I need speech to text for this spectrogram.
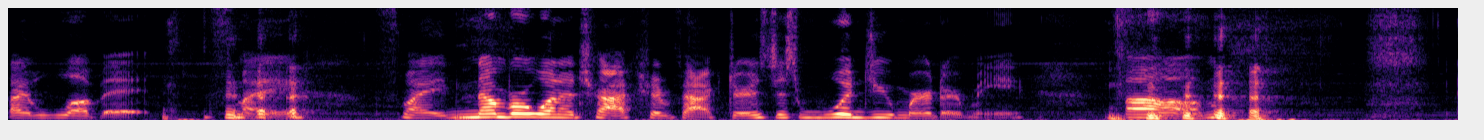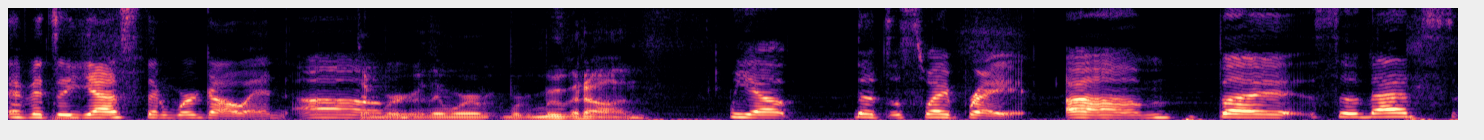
I love it. It's my it's my number one attraction factor is just would you murder me? Um if it's a yes, then we're going. Um Then we're then we're we're moving on. Yep, that's a swipe right. Um, but so that's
